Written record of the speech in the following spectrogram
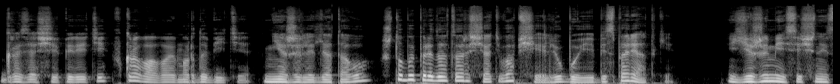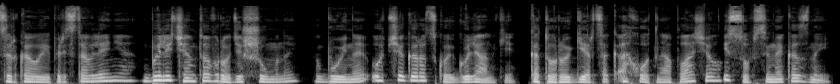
грозящие перейти в кровавое мордобитие, нежели для того, чтобы предотвращать вообще любые беспорядки. Ежемесячные цирковые представления были чем-то вроде шумной, буйной общегородской гулянки, которую герцог охотно оплачивал из собственной казны,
